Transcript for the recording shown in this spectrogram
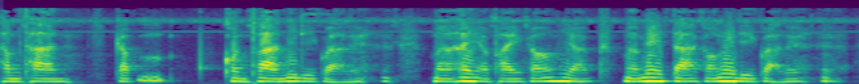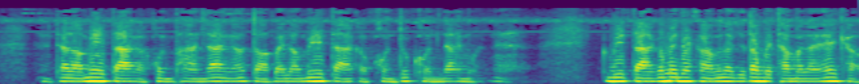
ทำทานกับคนทานไม่ดีกว่าเลย มาให้อภัยเขาอย่ามาเมตตาเขาไม่ดีกว่าเลยถ้าเราเมตตากับคนพานได้แล้ว ต่อไปเราเมตตากับคนทุกคนได้หมดนะเมตตาก็ไม่ได้ความว่าเราจะต้องไปทำอะไรให้เขา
